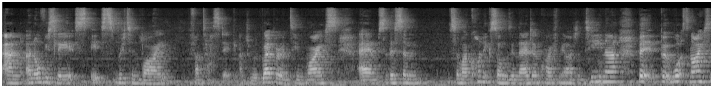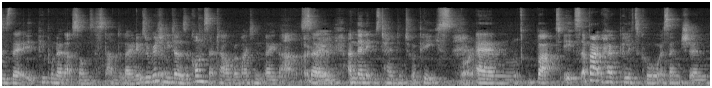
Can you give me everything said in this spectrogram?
and and obviously it's it's written by fantastic Andrew Lloyd Webber and Tim Rice. Um, so there's some some iconic songs in there. Don't cry for me, Argentina. But but what's nice is that it, people know that song's a standalone. It was originally done as a concept album. I didn't know that. So Okay. and then it was turned into a piece. Right. Um, but it's about her political ascension.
